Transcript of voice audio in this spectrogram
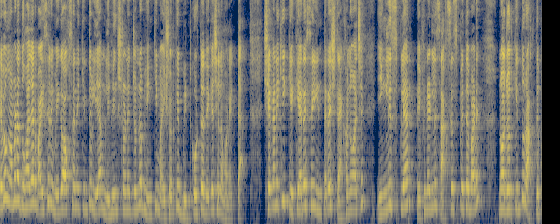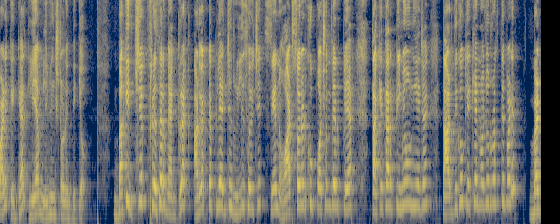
এবং আমরা দু হাজার বাইশের মেগা অপশানে কিন্তু লিয়াম লিভিংস্টোনের জন্য ভেঙ্কি মাইশোরকে বিট করতে দেখেছিলাম অনেকটা। সেখানে কি কে কে সেই ইন্টারেস্ট এখনও আছে? ইংলিশ প্লেয়ার ডেফিনেটলি সাকসেস পেতে পারে। নজর কিন্তু রাখতে পারে কে কে আর লিয়াম লিভিংস্টোনের দিকেও। বাকি জেক ফ্রেজার ম্যাগ্রাক আরও একটা প্লেয়ার যে রিলিজ হয়েছে সেন ওয়াটসনের খুব পছন্দের প্লেয়ার তাকে তার টিমেও নিয়ে যায়। তার দিকেও কে কে নজর রাখতে পারে। বাট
